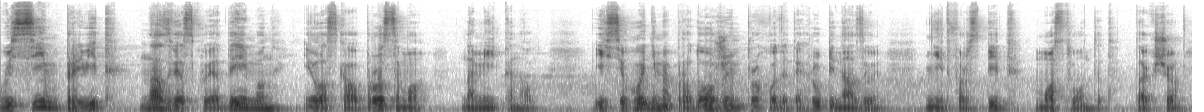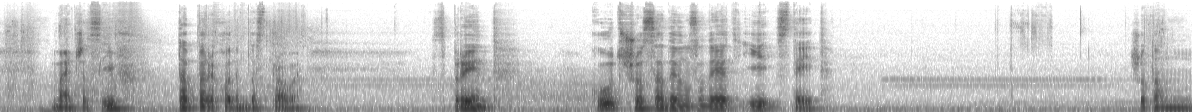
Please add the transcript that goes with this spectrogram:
Усім привіт! На зв'язку я Деймон і ласкаво просимо на мій канал. І сьогодні ми продовжуємо проходити гру під назвою Need for Speed Most Wanted. Так що менше слів та переходимо до справи. Спринт, Кут, шосе 99 і Стейт. Що там?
